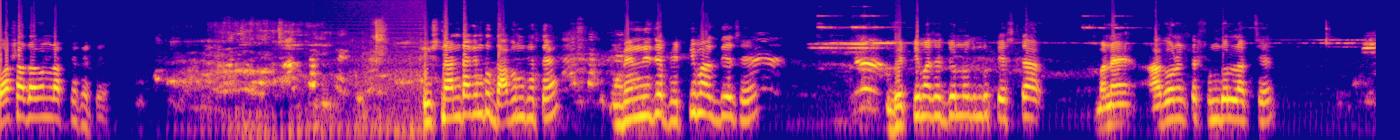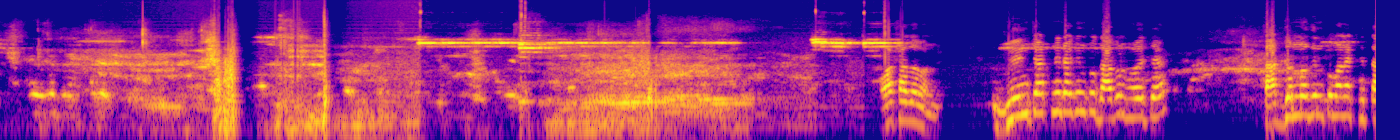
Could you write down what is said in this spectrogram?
অসাধারণ লাগছে খেতে। কৃষ্ণানটা কিন্তু দারুণ খেতে। মেনলি যে ভেটকি মাছ দিয়েছে, ভেটকি মাছের জন্য কিন্তু টেস্টটা মানে আগে অনেকটা সুন্দর লাগছে। অসাধারণ। গ্রিন চাটনিটা কিন্তু দারুণ হয়েছে। তার জন্য কিন্তু মানে খেতে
